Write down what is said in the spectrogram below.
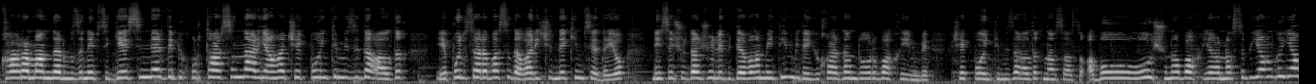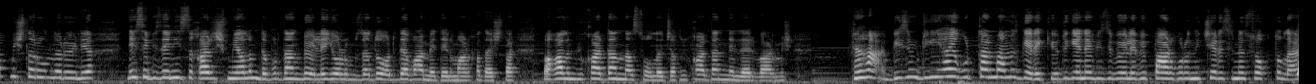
kahramanlarımızın hepsi? Gelsinler de bir kurtarsınlar ya. Ha checkpoint'imizi de aldık. E, polis arabası da var. İçinde kimse de yok. Neyse şuradan şöyle bir devam edeyim. Bir de yukarıdan doğru bakayım bir. Checkpoint'imizi aldık nasıl abo şuna bak ya. Nasıl bir yangın yapmışlar onlar öyle ya? Neyse biz en iyisi karışmayalım da buradan böyle yolumuza doğru devam edelim arkadaşlar. Bakalım yukarıdan nasıl olacak? Yukarıdan neler varmış bizim dünyayı kurtarmamız gerekiyordu. Gene bizi böyle bir parkurun içerisine soktular.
